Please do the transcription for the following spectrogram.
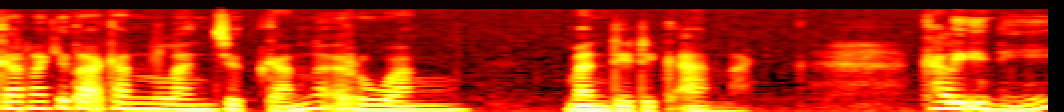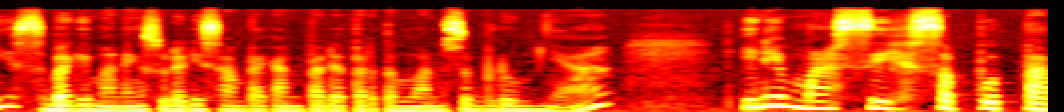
karena kita akan melanjutkan ruang mendidik anak. Kali ini, sebagaimana yang sudah disampaikan pada pertemuan sebelumnya, ini masih seputar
